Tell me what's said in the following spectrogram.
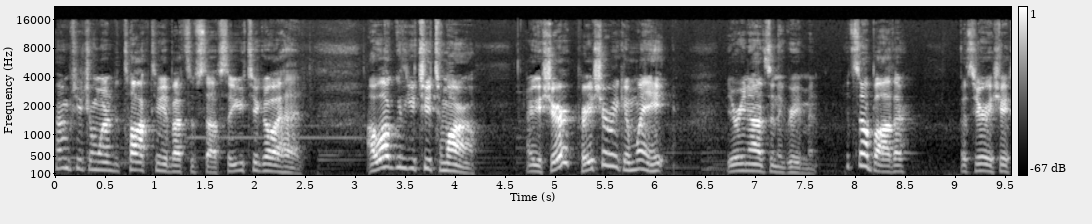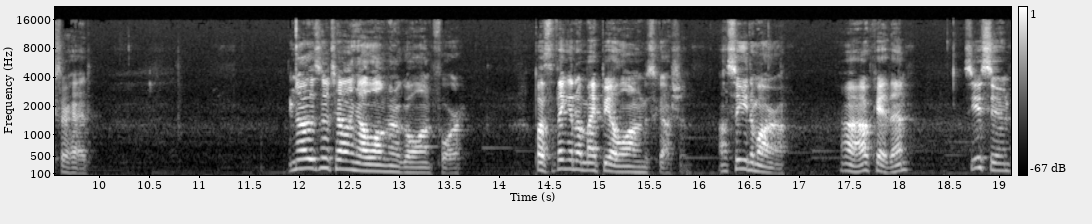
my teacher wanted to talk to me about some stuff, so you two go ahead. I'll walk with you two tomorrow. Are you sure? Pretty sure we can wait. Yuri nods in agreement. It's no bother. But Yuri shakes her head. No, there's no telling how long it'll go on for. Plus, I'm thinking it might be a long discussion. I'll see you tomorrow. Ah, okay then. See you soon.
